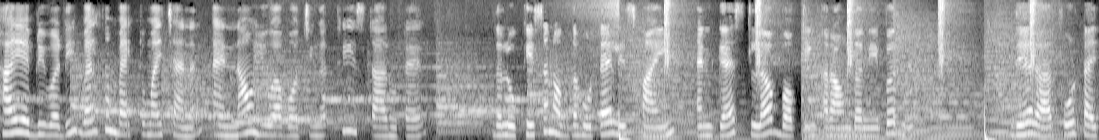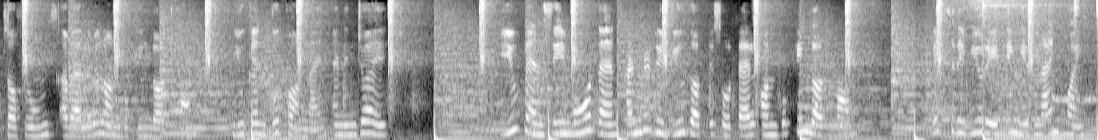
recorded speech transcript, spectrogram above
Hi everybody, welcome back to my channel and now you are watching a 3 star hotel. The location of the hotel is fine and guests love walking around the neighborhood. There are 4 types of rooms available on booking.com. You can book online and enjoy it. You can see more than 100 reviews of this hotel on booking.com. Its review rating is 9.2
